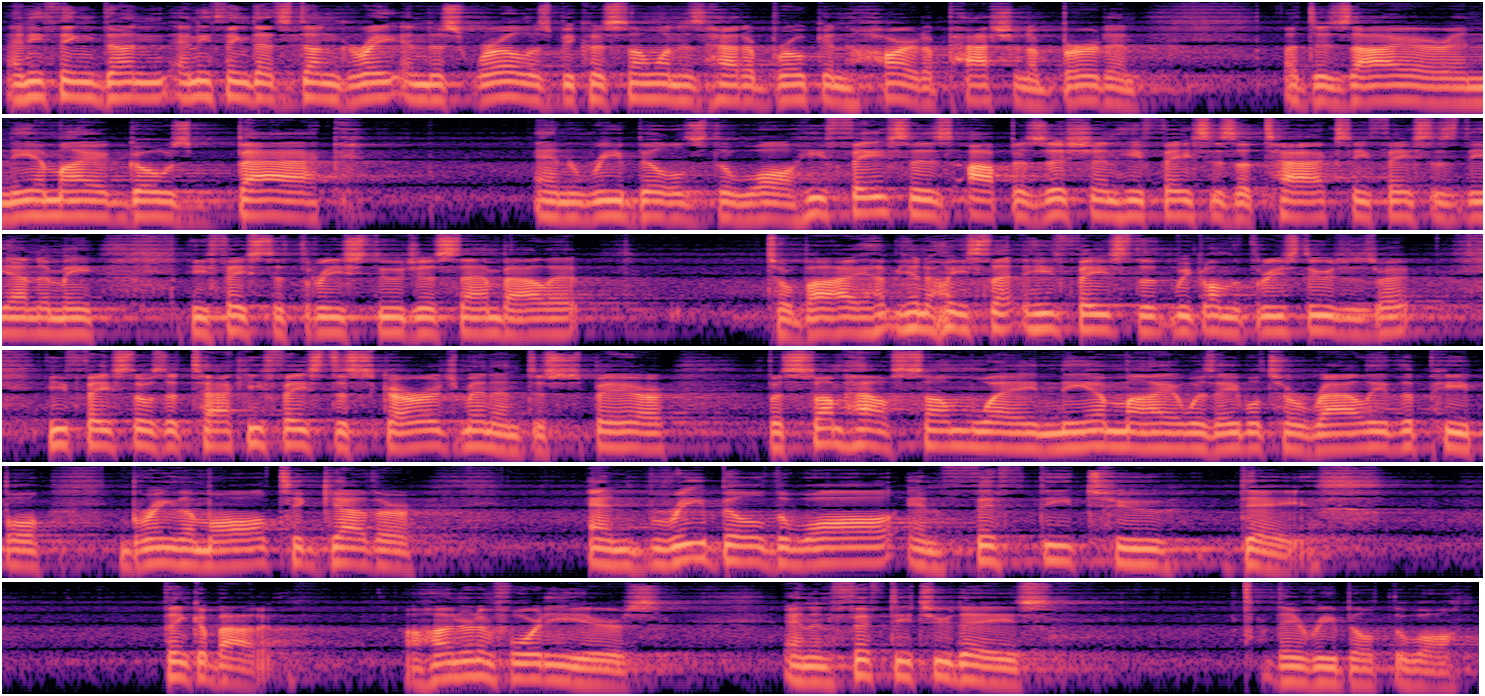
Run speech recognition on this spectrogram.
Anything done, anything that's done great in this world is because someone has had a broken heart, a passion, a burden, a desire. And Nehemiah goes back and rebuilds the wall. He faces opposition, he faces attacks, he faces the enemy, he faced the three stooges, Sam Sanballat, Tobiah, you know, he, he faced the, we call them the three stooges, right? He faced those attacks. He faced discouragement and despair. But somehow, some way, Nehemiah was able to rally the people, bring them all together, and rebuild the wall in 52 days. Think about it 140 years, and in 52 days, they rebuilt the wall.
